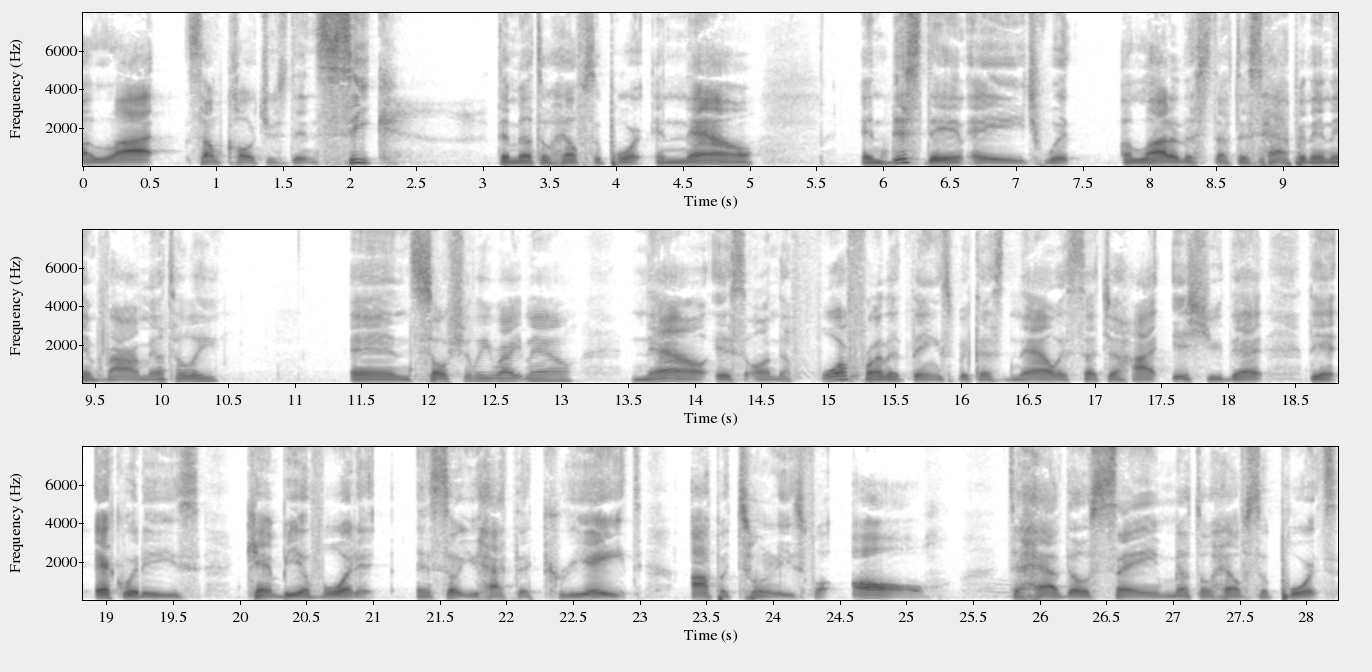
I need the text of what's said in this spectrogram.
a lot, some cultures didn't seek the mental health support. And now, in this day and age, with a lot of the stuff that's happening environmentally and socially right now, now it's on the forefront of things because now it's such a high issue that the inequities can't be avoided. And so you have to create opportunities for all to have those same mental health supports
